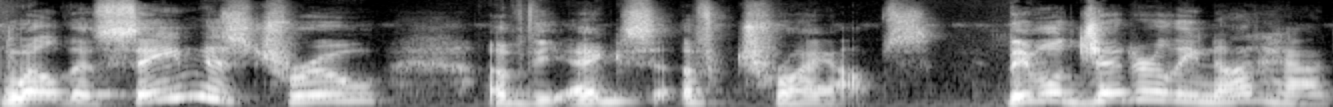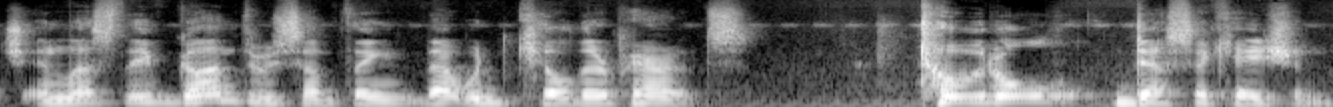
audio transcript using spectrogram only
Well, the same is true of the eggs of triops. They will generally not hatch unless they've gone through something that would kill their parents. Total desiccation.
